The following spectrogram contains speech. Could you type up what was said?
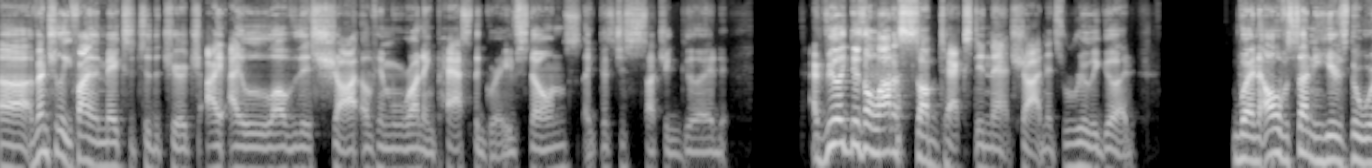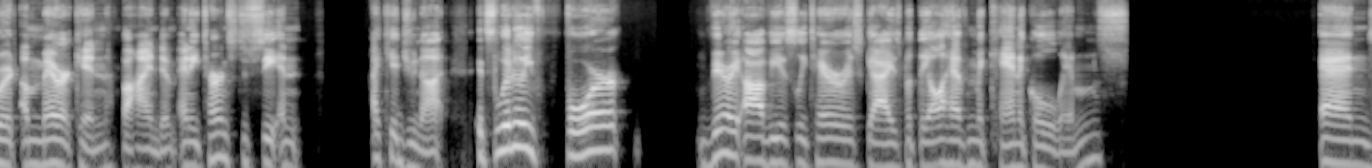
uh eventually he finally makes it to the church. I i love this shot of him running past the gravestones. Like that's just such a good i feel like there's a lot of subtext in that shot and it's really good. When all of a sudden he hears the word american behind him and he turns to see and i kid you not it's literally four very obviously terrorist guys but they all have mechanical limbs. And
